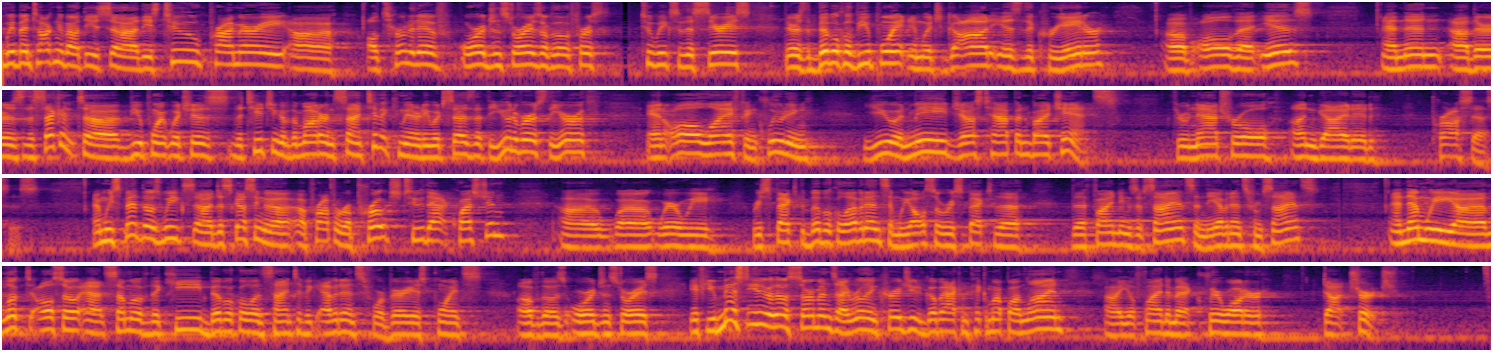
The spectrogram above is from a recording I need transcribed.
We've been talking about these, uh, these two primary uh, alternative origin stories over the first two weeks of this series. There's the biblical viewpoint in which God is the creator of all that is. And then uh, there's the second uh, viewpoint, which is the teaching of the modern scientific community, which says that the universe, the earth, and all life, including you and me, just happened by chance through natural, unguided processes. And we spent those weeks uh, discussing a, a, proper approach to that question, uh, where we respect the biblical evidence and we also respect the, the findings of science and the evidence from science. And then we uh, looked also at some of the key biblical and scientific evidence for various points of those origin stories. If you missed either of those sermons, I really encourage you to go back and pick them up online. Uh, you'll find them at clearwater.church.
